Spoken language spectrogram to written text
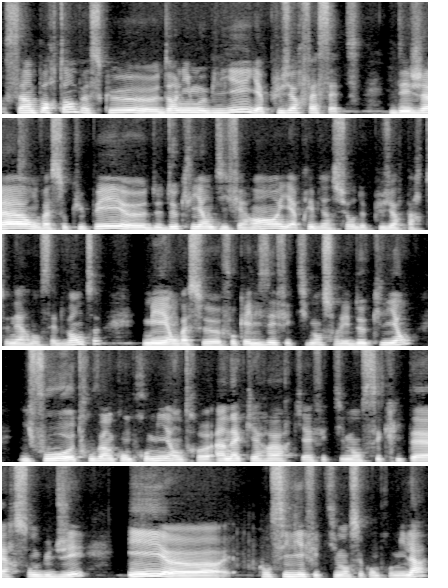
c'est important parce que euh, dans l'immobilier, il y a plusieurs facettes. Déjà, on va s'occuper de deux clients différents et après, bien sûr, de plusieurs partenaires dans cette vente. Mais on va se focaliser effectivement sur les deux clients. Il faut trouver un compromis entre un acquéreur qui a effectivement ses critères, son budget et concilier effectivement ce compromis-là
